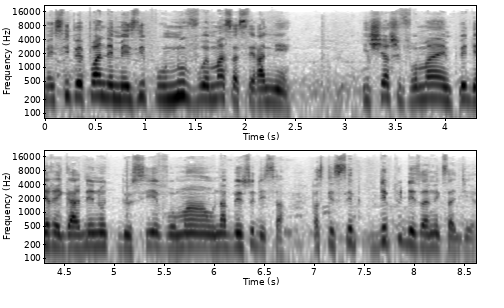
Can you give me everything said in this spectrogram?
Mais s'ils peuvent prendre des mesures pour nous, vraiment ça sera mieux. Ils cherchent vraiment un peu de regarder notre dossier, vraiment on a besoin de ça. Parce que c'est depuis des années que ça dure.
